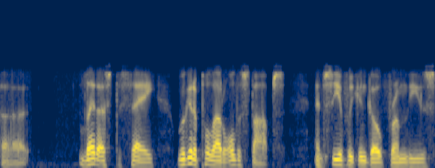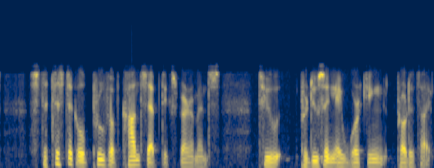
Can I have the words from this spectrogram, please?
uh, led us to say we're going to pull out all the stops and see if we can go from these statistical proof of concept experiments to producing a working prototype.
